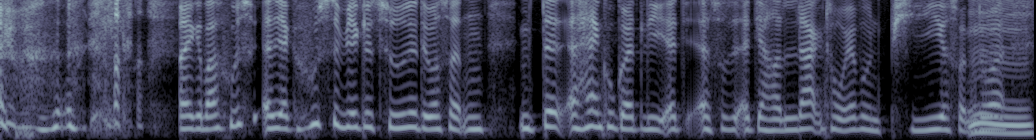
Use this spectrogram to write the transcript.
og jeg kan bare huske, at jeg kan huske det virkelig tydeligt, det var sådan, det, at han kunne godt lide, at, altså, at jeg havde langt hår, jeg var en pige og sådan. Mm. Det, var, Mm.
